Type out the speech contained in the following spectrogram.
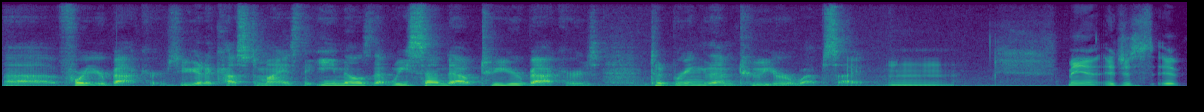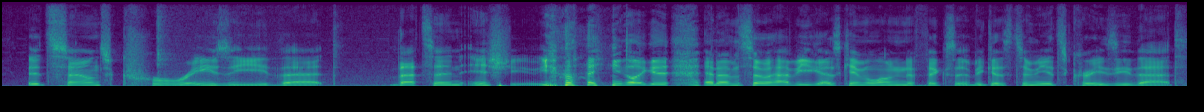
uh, for your backers. You get to customize the emails that we send out to your backers to bring them to your website. Mm. Man, it just it it sounds crazy that that's an issue. like, it, and I'm so happy you guys came along to fix it because to me it's crazy that,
